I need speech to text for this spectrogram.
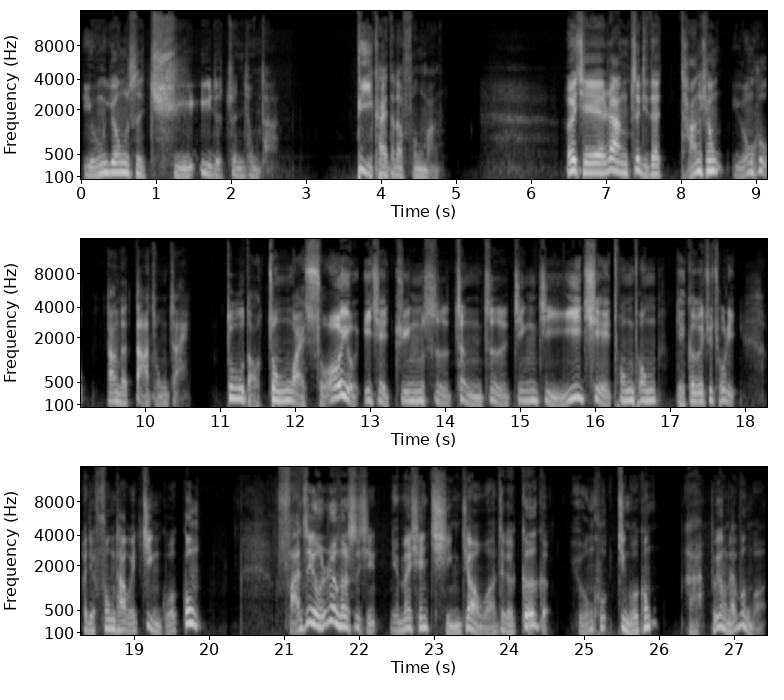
宇文邕是区域的尊重他，避开他的锋芒，而且让自己的堂兄宇文护当了大总宰，督导中外所有一切军事、政治、经济一切，通通给哥哥去处理，而且封他为晋国公。反正有任何事情，你们先请教我这个哥哥宇文护，晋国公啊，不用来问我。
